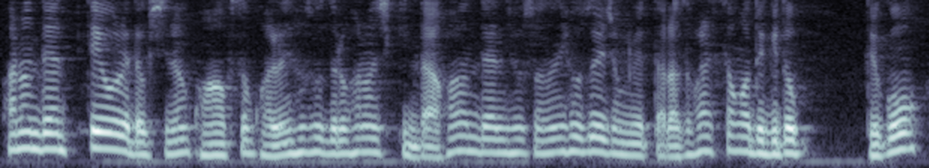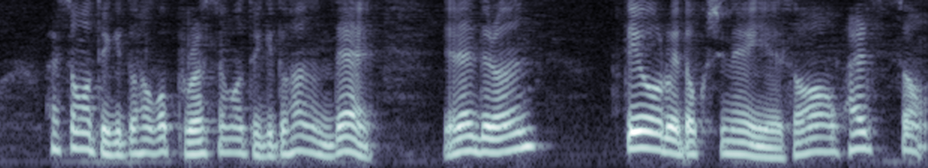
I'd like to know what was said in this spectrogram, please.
환원된 티오레독신은 광합성 관련 효소들을 환원시킨다. 환원된 효소는 효소의 종류에 따라서 활성화되기도 되고 활성화되기도 하고 불활성화되기도 하는데 얘네들은 티오 레덕션에 의해서 활성,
